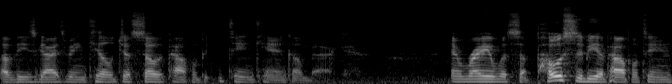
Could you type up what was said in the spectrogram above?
of these guys being killed just so Palpatine can come back. And Rey was supposed to be a Palpatine,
